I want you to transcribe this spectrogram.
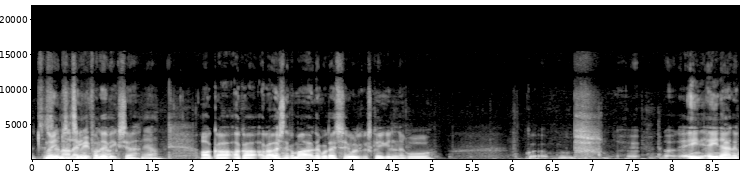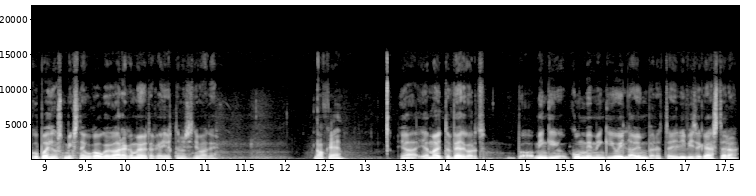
no ilmselt see info leviks jah ja. jah, aga, aga, aga ühesõnaga ma nagu täitsa julgeks kõigil nagu ei, ei näe nagu põhjust, miks nagu kauge kaarega mööda käia, ütleme siis niimoodi. okei okay.. ja, ja ma ütlen veel kord, mingi kummi mingi julla ümber, et ta ei libise käest ära.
